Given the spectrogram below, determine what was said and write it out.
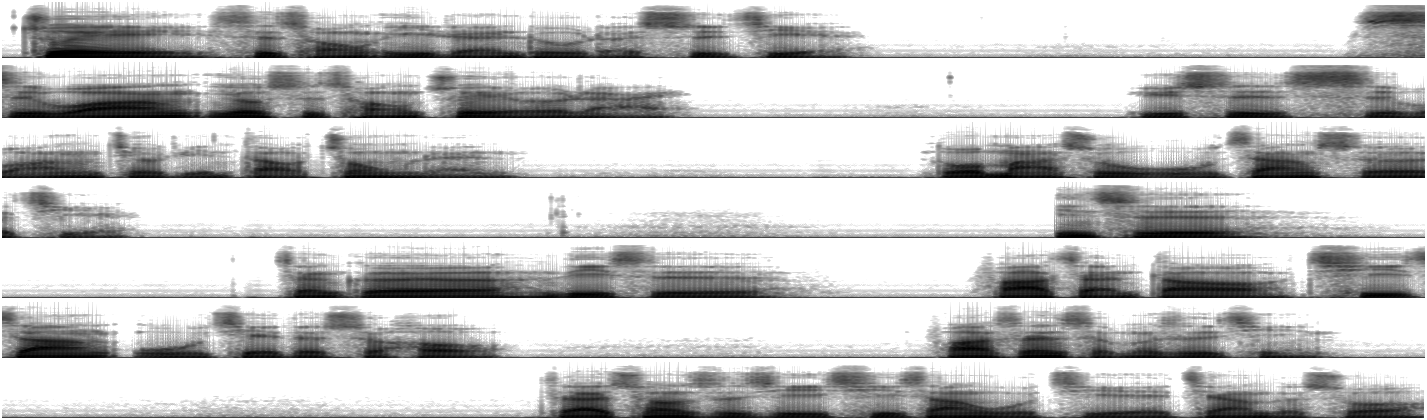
罪是从一人入了世界。死亡又是从罪而来，于是死亡就临到众人。罗马书五章十二节。因此，整个历史发展到七章五节的时候，发生什么事情？在创世纪七章五节这样的说：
